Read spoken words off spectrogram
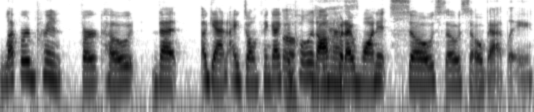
leopard print fur coat that again I don't think I can Oh, pull it off, but I want it so so so badly.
